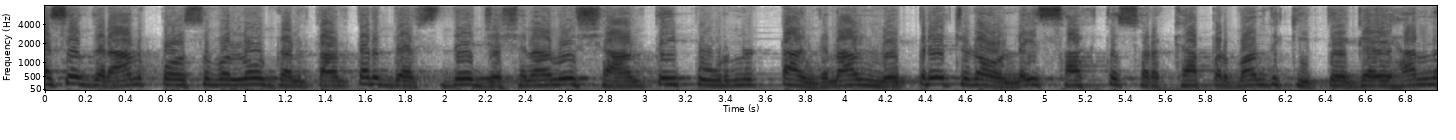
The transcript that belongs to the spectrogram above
ਇਸ ਦੌਰਾਨ ਪੁਲਿਸ ਵੱਲੋਂ ਗਣਤੰਤਰ ਦਿਵਸ ਦੇ ਜਸ਼ਨਾਂ ਨੂੰ ਸ਼ਾਂਤੀਪੂਰਨ ਢੰਗ ਨਾਲ ਨੇਪਰੇ ਚੜਾਉਣ ਲਈ ਸਖਤ ਸੁਰੱਖਿਆ ਪ੍ਰਬੰਧ ਕੀਤੇ ਗਏ ਹਨ।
